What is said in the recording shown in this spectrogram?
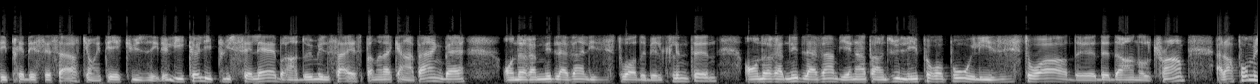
ses prédécesseurs qui ont été accusés. Là, les cas les plus célèbres en 2016 pendant la campagne, ben on a ramené de l'avant les histoires de Bill Clinton, on a ramené de l'avant, bien entendu, les propos et les histoires de, de Donald Trump. Alors pour M.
